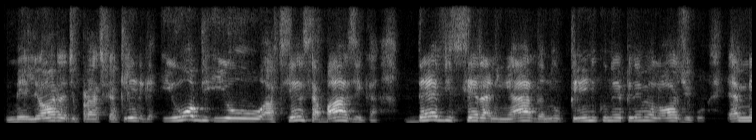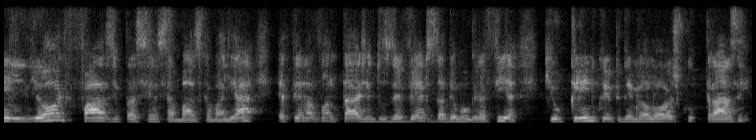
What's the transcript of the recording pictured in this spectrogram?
melhora de prática clínica e, o, e o, a ciência básica deve ser alinhada no clínico e no epidemiológico. É a melhor fase para a ciência básica avaliar é tendo a vantagem dos eventos da demografia que o clínico e o epidemiológico trazem.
